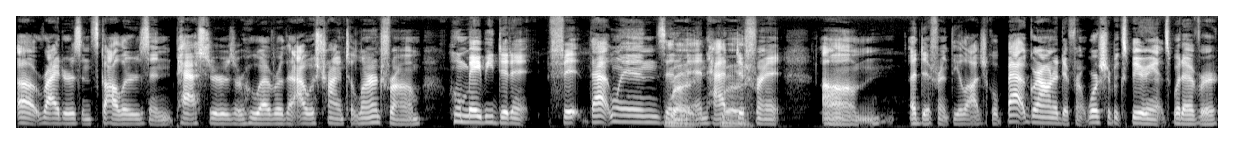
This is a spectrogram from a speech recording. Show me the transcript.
uh, writers and scholars and pastors or whoever that I was trying to learn from who maybe didn't fit that lens and, Right, and had different um, a different theological background, a different worship experience, whatever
